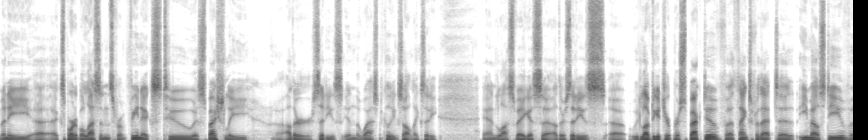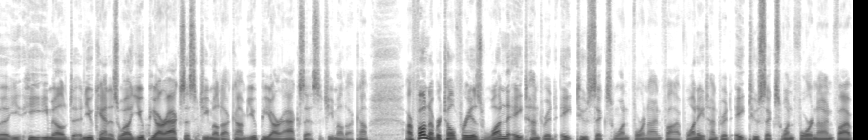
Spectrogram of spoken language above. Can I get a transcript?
many uh, exportable lessons from Phoenix to especially other cities in the West, including Salt Lake City and Las Vegas, uh, other cities. Uh, we'd love to get your perspective. Uh, thanks for that uh, email, Steve. Uh, he emailed, and you can as well, upraccess at gmail.com, upraccess at gmail.com. Our phone number, toll free, is 1 800 826 1495. 1 800 826 1495.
